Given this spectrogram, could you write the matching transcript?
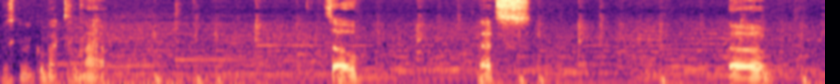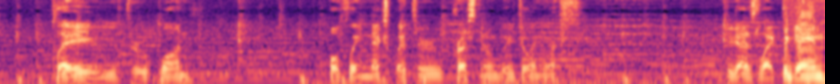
Just gonna go back to the map. So, that's uh, play through one. Hopefully, next playthrough, Preston will be joining us. If you guys like the game,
